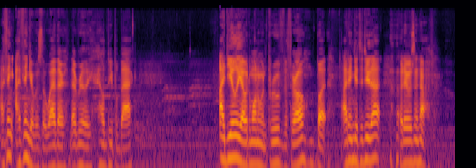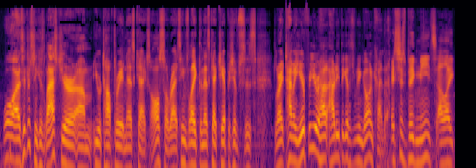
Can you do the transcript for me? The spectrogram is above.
I think I think it was the weather that really held people back. Ideally, I would want to improve the throw, but I didn't get to do that. But it was enough. Well, it's interesting because last year um, you were top three at NESCACs also, right? It seems like the NESCAC Championships is the right time of year for you, or how, how do you think it's been going, kind of? It's just big meets. I like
